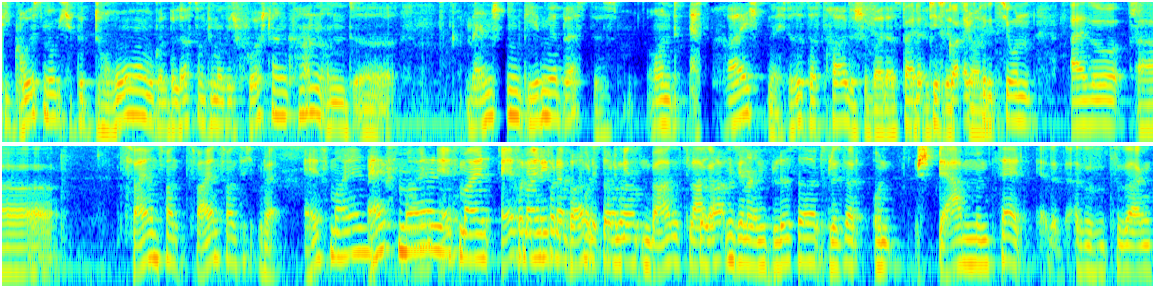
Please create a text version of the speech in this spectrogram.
die größtmögliche Bedrohung und Belastung, die man sich vorstellen kann. Und äh, Menschen geben ihr Bestes. Und es reicht nicht. Das ist das Tragische bei der Bei der, Scott-Expedition. Scott-Expedition, also äh, 22, 22 oder 11 Meilen? Elf Meilen? Nein, 11 Meilen, 11 Vor dem Meilen vor, der, nächsten vor, vor dem Basislager nächsten Basislager. Geraten sie in einen Blizzard. Blizzard und sterben im Zelt. Also sozusagen,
